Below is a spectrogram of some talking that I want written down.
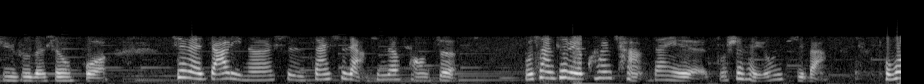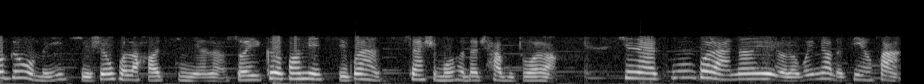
居住的生活。现在家里呢是三室两厅的房子，不算特别宽敞，但也不是很拥挤吧。婆婆跟我们一起生活了好几年了，所以各方面习惯算是磨合的差不多了。现在公公过来呢，又有了微妙的变化，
